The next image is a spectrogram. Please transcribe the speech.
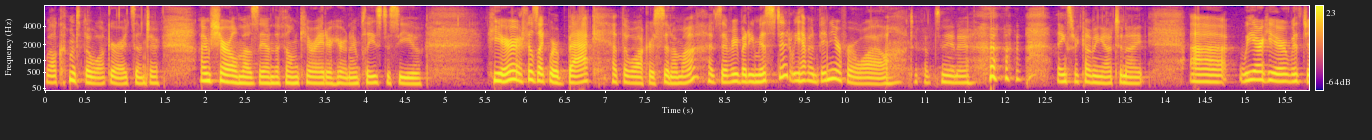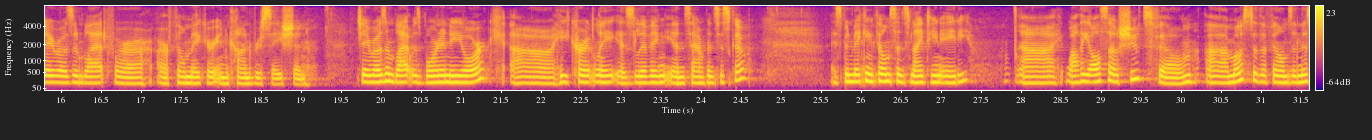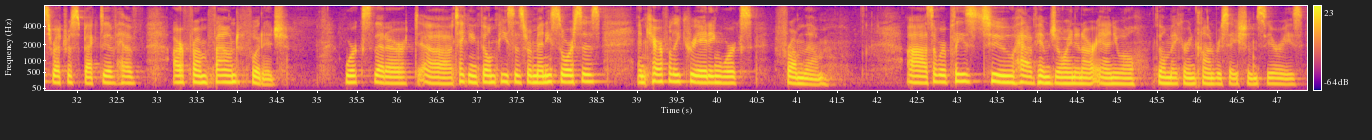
Welcome to the Walker Art Center. I'm Sheryl Mosley. I'm the film curator here, and I'm pleased to see you here. It feels like we're back at the Walker Cinema. Has everybody missed it? We haven't been here for a while. Thanks for coming out tonight. Uh, we are here with Jay Rosenblatt for our, our, filmmaker in conversation. Jay Rosenblatt was born in New York. Uh, he currently is living in San Francisco. He's been making films since 1980. Uh, while he also shoots film, uh, most of the films in this retrospective have, are from found footage works that are uh, taking film pieces from many sources and carefully creating works from them. Uh, so we're pleased to have him join in our annual Filmmaker in Conversation series.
